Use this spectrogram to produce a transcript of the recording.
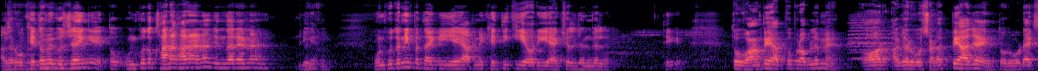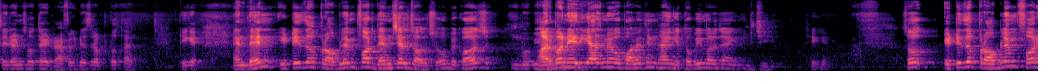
अगर वो खेतों में घुस जाएँगे तो उनको तो खाना खाना है ना ज़िंदा रहना है ठीक है? उनको तो नहीं पता कि ये आपने खेती की है और ये एक्चुअल जंगल है ठीक है? तो वहाँ पे आपको प्रॉब्लम है। और अगर वो सड़क पे आ जाए तो रोड एक्सीडेंट्स होते हैं ट्रैफ़िक डिसरप्ट होता है ठीक है? And then it is a problem for them sales also because urban areas में वो पॉलीथीन खाएँगे तो भी मर जाएँगे जी। ठीक है? So it is a problem for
